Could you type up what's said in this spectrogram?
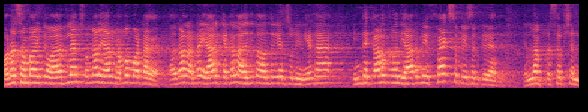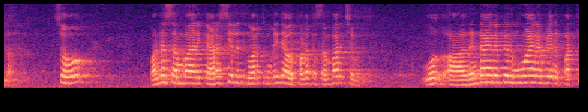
பணம் சம்பாதிக்க வரலன்னு சொன்னாலும் யாரும் நம்ப மாட்டாங்க. அதனால் அண்ணன் யார் கேட்டாலும் அதுக்கு தான் வந்திருக்கேன்னு சொல்லிடுங்க. ஏன்னா இந்த காலத்தில் வந்து யாருமே ஃபேக்ஸை பேசுறது கிடையாது. எல்லாம் பெர்செப்ஷன் தான். ஸோ பணம் சம்பாதிக்க அரசியலுக்கு வரத்துக்கு முடியாது அவர் பணத்தை சம்பாதிச்சவர். ரெண்டாயிரம் பேர் மூவாயிரம் பேர் பத்து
